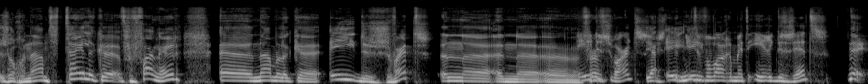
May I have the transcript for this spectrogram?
zogenaamd tijdelijke vervanger. eh, namelijk eh, E. de Zwart. Een, eh, een, eh, E. Zwart? Ja, Is E. niet te verwarren met Erik de Z? Nee.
